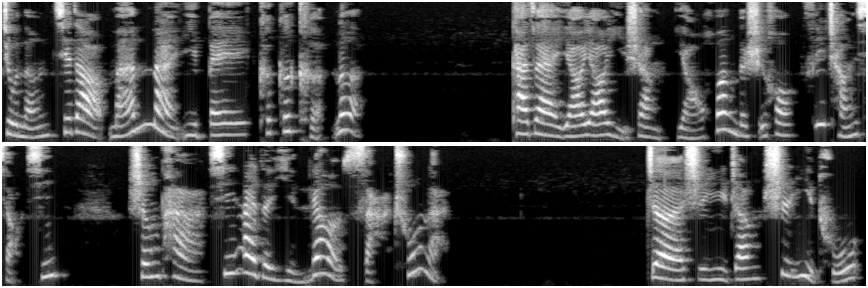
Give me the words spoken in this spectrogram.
就能接到满满一杯可口可乐。他在摇摇椅上摇晃的时候非常小心，生怕心爱的饮料洒出来。这是一张示意图，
